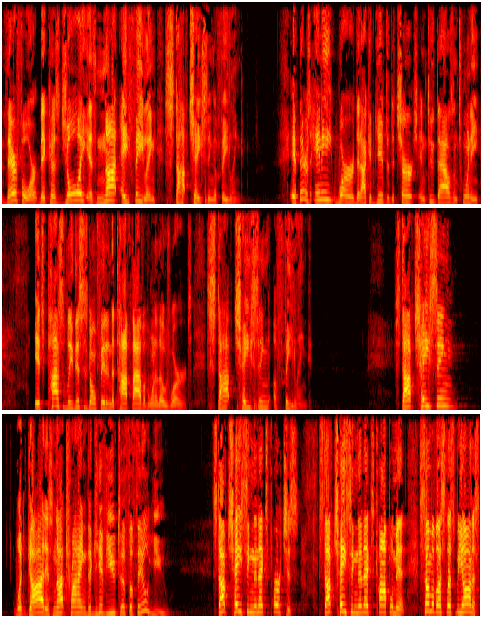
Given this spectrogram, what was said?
Therefore, because joy is not a feeling, stop chasing a feeling. If there's any word that I could give to the church in 2020, it's possibly this is going to fit in the top five of one of those words. Stop chasing a feeling. Stop chasing what God is not trying to give you to fulfill you. Stop chasing the next purchase. Stop chasing the next compliment. Some of us, let's be honest,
